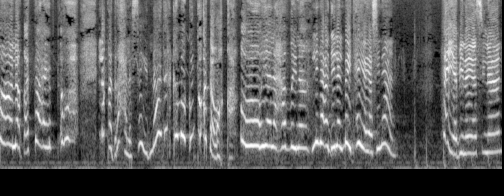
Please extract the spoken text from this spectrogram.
آه لقد تعبت. أوه لقد رحل السيد نادر كما كنت أتوقع. أوه يا لحظنا. لنعد إلى البيت؟ هيا يا سنان. هيا بنا يا سنان.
